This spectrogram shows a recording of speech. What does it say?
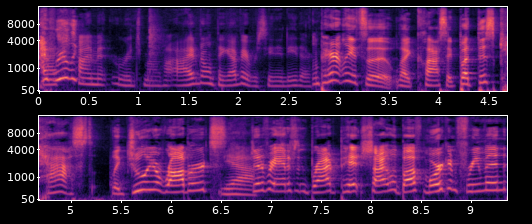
I Last really time at Ridgemont High. I don't think I've ever seen it either. apparently it's a like classic, but this cast, like Julia Roberts, Yeah. Jennifer Anderson, Brad Pitt, Shia LaBeouf, Morgan Freeman,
